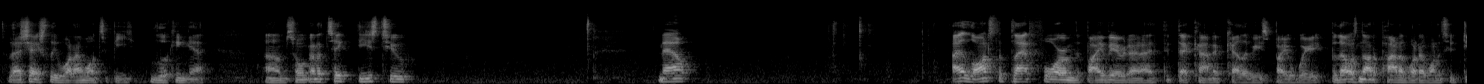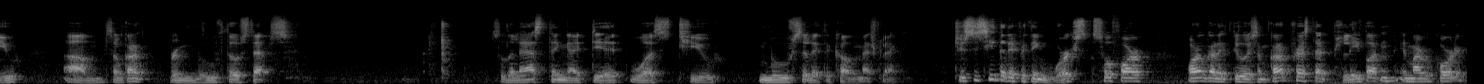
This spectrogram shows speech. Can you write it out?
So that's actually what I want to be looking at. Um, so I'm going to take these two. Now, I launched the platform, the Bivariate, and I did that kind of calories by weight, but that was not a part of what I wanted to do. Um, so I'm going to remove those steps. So the last thing I did was to move selected column match flag. Just to see that everything works so far, what I'm going to do is I'm going to press that play button in my recorder.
